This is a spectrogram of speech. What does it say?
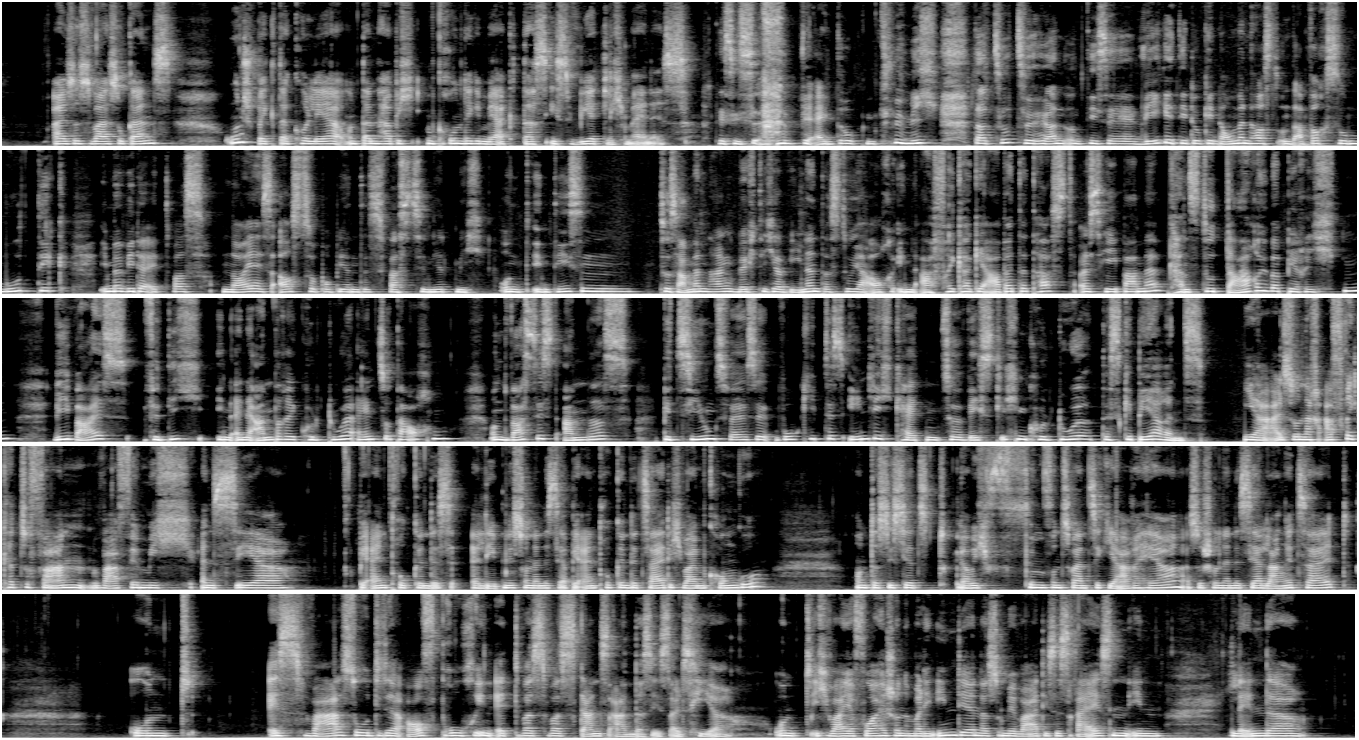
Also es war so ganz unspektakulär und dann habe ich im Grunde gemerkt, das ist wirklich meines das ist beeindruckend für mich, dazu zu hören und diese Wege, die du genommen hast und einfach so mutig immer wieder etwas Neues auszuprobieren, das fasziniert mich. Und in diesem Zusammenhang möchte ich erwähnen, dass du ja auch in Afrika gearbeitet hast als Hebamme. Kannst du darüber berichten? Wie war es für dich, in eine andere Kultur einzutauchen? Und was ist anders beziehungsweise wo gibt es Ähnlichkeiten zur westlichen Kultur des Gebärens? Ja, also nach Afrika zu fahren war für mich ein sehr beeindruckendes Erlebnis und eine sehr beeindruckende Zeit. Ich war im Kongo und das ist jetzt, glaube ich, 25 Jahre her, also schon eine sehr lange Zeit. Und es war so der Aufbruch in etwas, was ganz anders ist als hier. Und ich war ja vorher schon einmal in Indien, also mir war dieses Reisen in Länder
